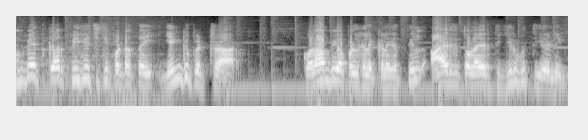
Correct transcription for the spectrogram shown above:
அம்பேத்கர் பிஹெச்டி பட்டத்தை எங்கு பெற்றார்? கொலம்பியா பல்கலைக்கழகத்தில் ஆயிரத்தி தொள்ளாயிரத்தி இருபத்தி ஏழில்.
